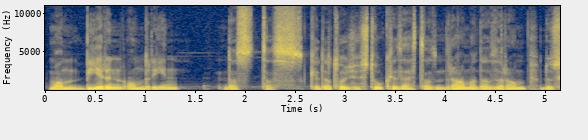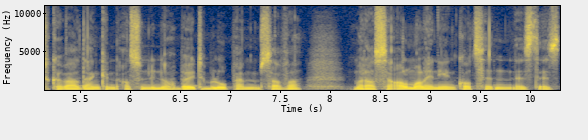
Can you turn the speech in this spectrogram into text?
want beren ondereen, dat is, dat is, ik heb dat al juist ook gezegd, dat is een drama, dat is een ramp. Dus je kan wel denken, als ze nu nog buiten belopen hebben, ça. Maar als ze allemaal in één kot zitten, is, is,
